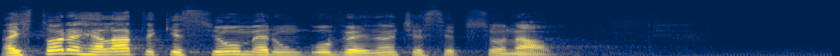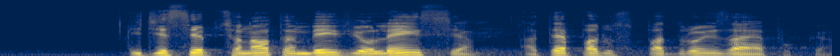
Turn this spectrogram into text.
A história relata que esse homem era um governante excepcional e de excepcional também violência, até para os padrões da época.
